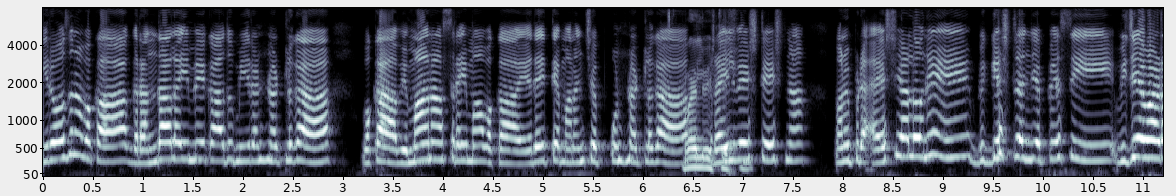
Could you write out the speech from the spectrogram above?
ఈ రోజున ఒక గ్రంథాలయమే కాదు మీరు అంటున్నట్లుగా ఒక విమానాశ్రయమా ఒక ఏదైతే మనం చెప్పుకుంటున్నట్లుగా రైల్వే స్టేషన్. మనం ఇప్పుడు ఏషియాలోనే బిగ్గెస్ట్ అని చెప్పేసి విజయవాడ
